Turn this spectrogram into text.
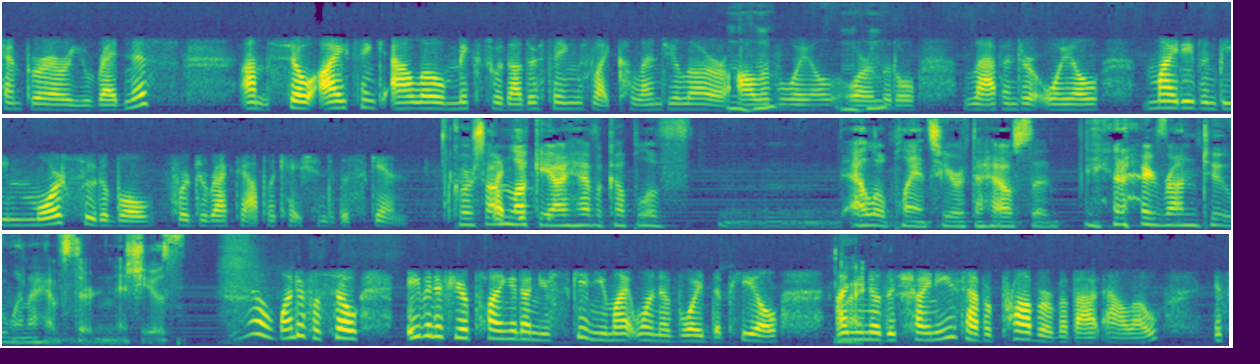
temporary redness. Um, so I think aloe mixed with other things like calendula or olive oil or a little lavender oil might even be more suitable for direct application to the skin. Of course, I'm if lucky. I have a couple of mm, aloe plants here at the house that I run to when I have certain issues. Yeah, wonderful. So even if you're applying it on your skin, you might want to avoid the peel. And you know, the Chinese have a proverb about aloe. It's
